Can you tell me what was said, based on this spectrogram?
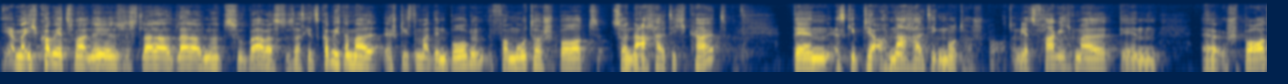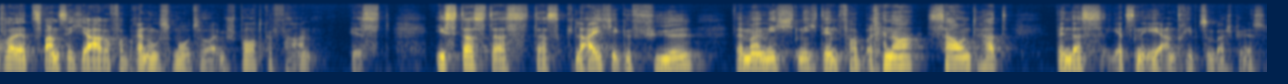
ja aber ich komme jetzt mal, nee, das ist leider, leider nur zu wahr, was du sagst. Jetzt komme ich nochmal, äh, schließe nochmal den Bogen vom Motorsport zur Nachhaltigkeit. Denn es gibt ja auch nachhaltigen Motorsport. Und jetzt frage ich mal den äh, Sportler, der 20 Jahre Verbrennungsmotor im Sport gefahren ist. Ist das das, das gleiche Gefühl, wenn man nicht, nicht den Verbrenner-Sound hat, wenn das jetzt ein E-Antrieb zum Beispiel ist?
